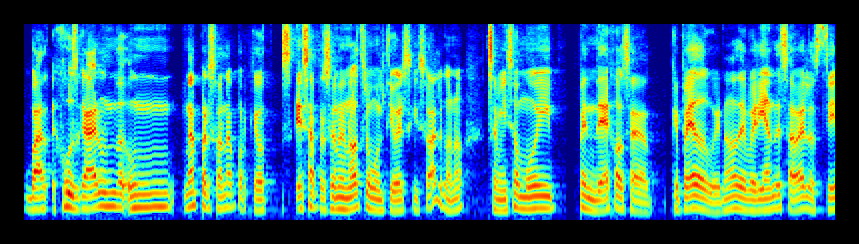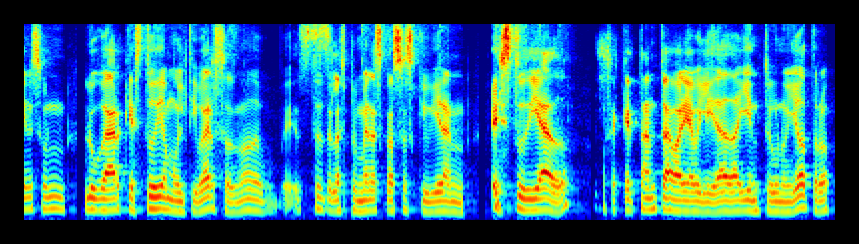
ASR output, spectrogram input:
va a juzgar una persona porque esa persona en otro multiverso hizo algo, ¿no? Se me hizo muy pendejo, o sea, ¿qué pedo, güey, no? Deberían de saberlo. Tienes un lugar que estudia multiversos, ¿no? Esta es de las primeras cosas que hubieran estudiado. O sea, qué tanta variabilidad hay entre uno y otro.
